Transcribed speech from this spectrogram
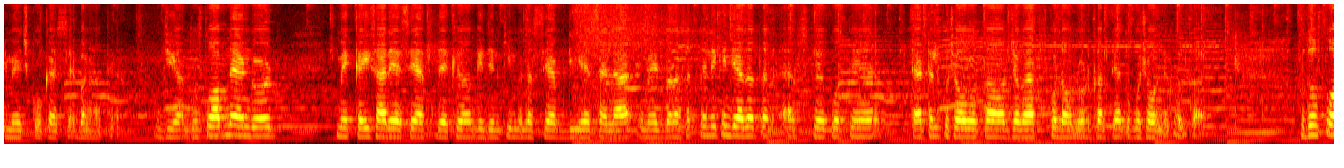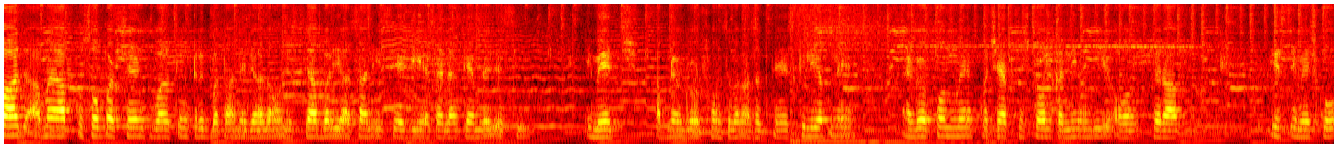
इमेज को कैसे बनाते हैं। जी हाँ दोस्तों, आपने एंड्रॉयड में कई सारे ऐसे ऐप्स देखे होंगे जिनकी मदद से आप डी एस इमेज बना सकते हैं, लेकिन ज़्यादातर ऐप्स फेक होते हैं टाइटल कुछ और होता है और जब ऐप्स को डाउनलोड करते हैं तो कुछ और निकलता है। तो दोस्तों, आज मैं आपको 100 परसेंट वर्किंग ट्रिक बताने जा रहा हूँ, जिससे आप बड़ी आसानी से डी एस कैमरे जैसी इमेज अपने एंड्रॉयड फ़ोन से बना सकते हैं। इसके लिए अपने एंड्रॉयड फ़ोन में कुछ ऐप्स इंस्टॉल करनी होंगी और फिर आप इस इमेज को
